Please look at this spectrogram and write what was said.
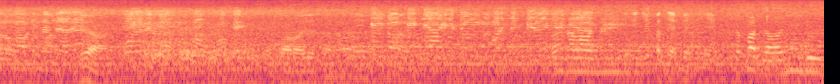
kalau Iya. Suara aja sana. Kan kalau ini cepat ya biasanya. cepat kalau ini hidup.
